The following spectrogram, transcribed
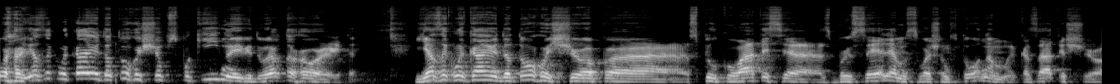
я закликаю до того, щоб спокійно і відверто говорити. Я закликаю до того, щоб е, спілкуватися з Брюсселем, з Вашингтоном і казати, що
